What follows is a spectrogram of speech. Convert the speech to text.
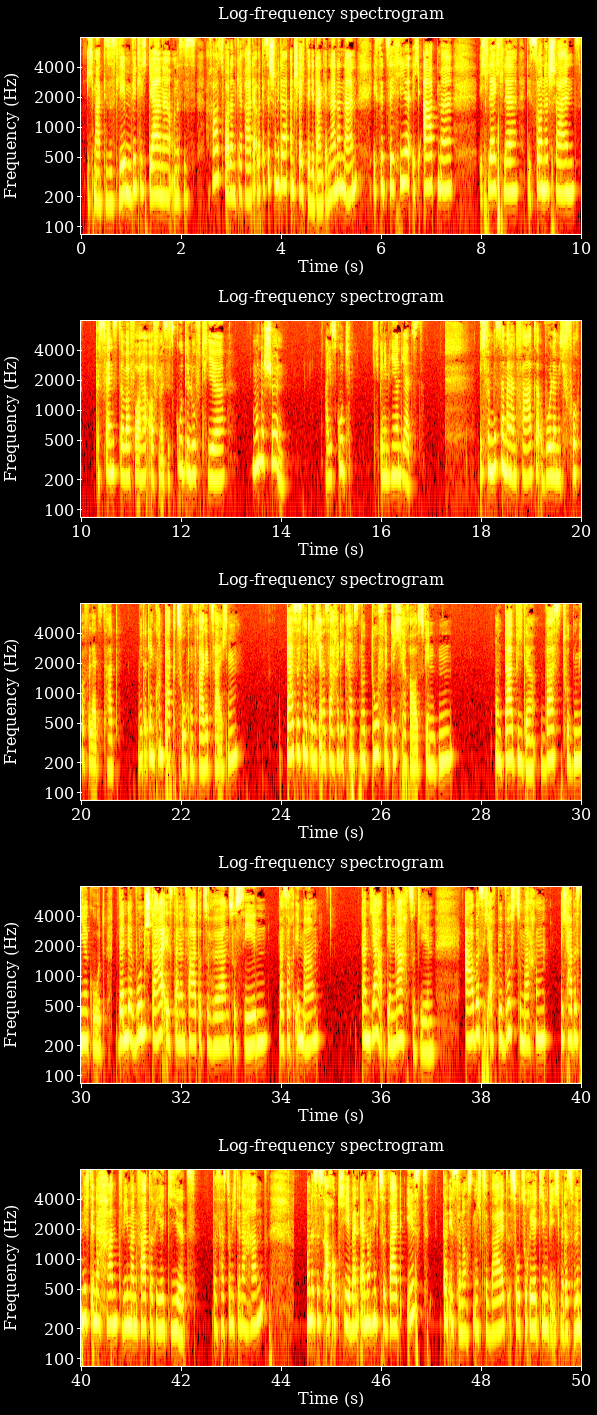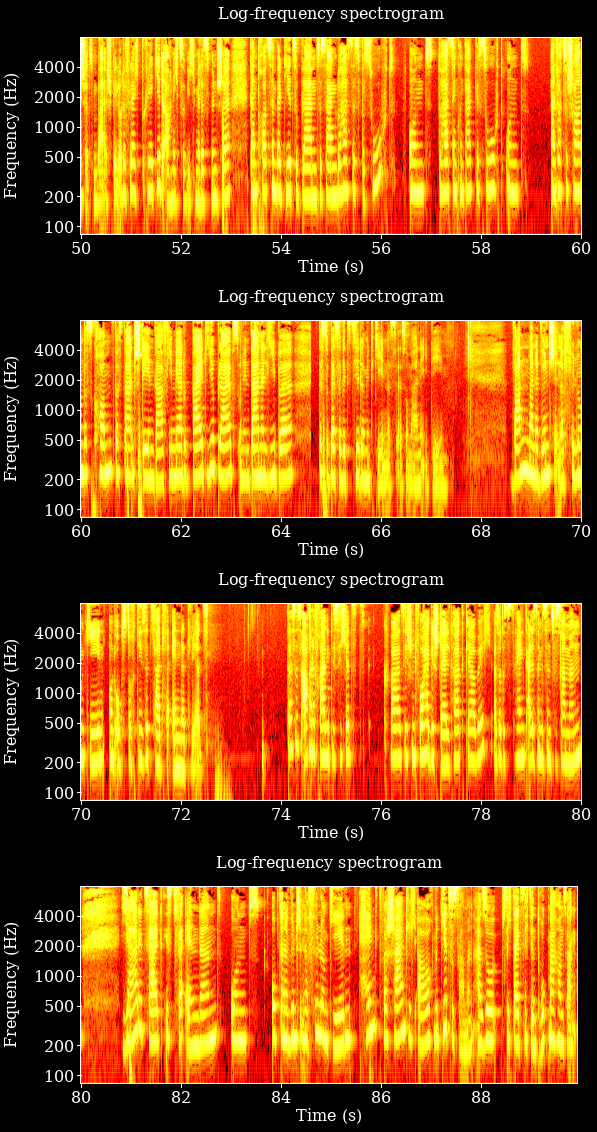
Ich mag dieses Leben wirklich gerne und es ist herausfordernd gerade, aber das ist schon wieder ein schlechter Gedanke. Nein, nein, nein. Ich sitze hier, ich atme, ich lächle, die Sonne scheint, das Fenster war vorher offen, es ist gute Luft hier. Wunderschön. Alles gut. Ich bin im Hier und Jetzt. Ich vermisse meinen Vater, obwohl er mich furchtbar verletzt hat. Wieder den Kontakt suchen, Fragezeichen. Das ist natürlich eine Sache, die kannst nur du für dich herausfinden. Und da wieder, was tut mir gut? Wenn der Wunsch da ist, deinen Vater zu hören, zu sehen, was auch immer, dann ja, dem nachzugehen. Aber sich auch bewusst zu machen, ich habe es nicht in der Hand, wie mein Vater reagiert. Das hast du nicht in der Hand. Und es ist auch okay, wenn er noch nicht so weit ist, dann ist er noch nicht so weit, so zu reagieren, wie ich mir das wünsche zum Beispiel. Oder vielleicht reagiert er auch nicht so, wie ich mir das wünsche. Dann trotzdem bei dir zu bleiben, zu sagen, du hast es versucht und du hast den Kontakt gesucht und einfach zu schauen, was kommt, was da entstehen darf. Je mehr du bei dir bleibst und in deiner Liebe, desto besser wird es dir damit gehen. Das wäre so meine Idee. Wann meine Wünsche in Erfüllung gehen und ob es durch diese Zeit verändert wird. Das ist auch eine Frage, die sich jetzt quasi schon vorher gestellt hat, glaube ich. Also das hängt alles ein bisschen zusammen. Ja, die Zeit ist verändernd und ob deine Wünsche in Erfüllung gehen, hängt wahrscheinlich auch mit dir zusammen. Also sich da jetzt nicht den Druck machen und sagen,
